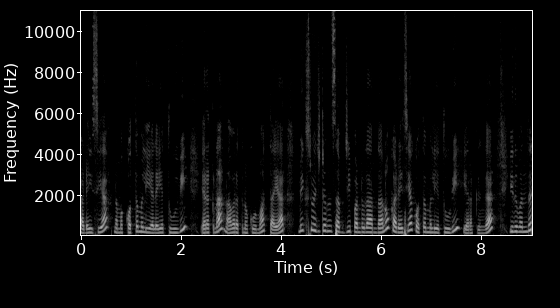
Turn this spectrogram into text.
கடைசியாக நம்ம கொத்தமல்லி இலையை தூவி இறக்குனா நவரத்ன குருமா தயார். மிக்ஸ்டு வெஜிடபிள் சப்ஜி பண்ணுறதா இருந்தாலும் கடைசியாக கொத்தமல்லியை தூவி இறக்குங்க. இது வந்து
